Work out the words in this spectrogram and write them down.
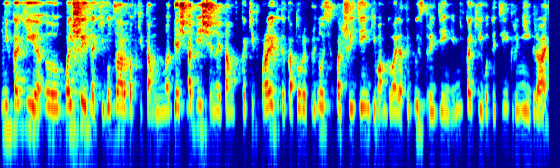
ни в какие э, большие такие вот заработки, там, обещанные там какие-то проекты, которые приносят большие деньги, вам говорят, и быстрые деньги, ни в какие вот эти игры не играть,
